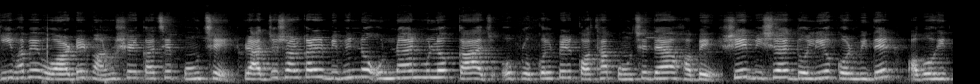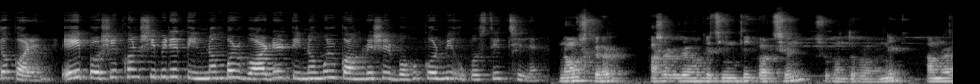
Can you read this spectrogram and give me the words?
কীভাবে ওয়ার্ডের মানুষের কাছে পৌঁছে, রাজ্য সরকারের বিভিন্ন উন্নয়নমূলক কাজ ও প্রকল্পের কথা পৌঁছে দেওয়া হবে সে বিষয়ে দলীয় কর্মীদের অবহিত করেন। এই প্রশিক্ষণ শিবিরে তিন নম্বর ওয়ার্ডের তৃণমূল কংগ্রেসের বহু কর্মী উপস্থিত ছিলেন। নমস্কার, আশা করি আমাকে চিনতেই পারছেন সুকান্ত প্রামাণিক। আমরা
